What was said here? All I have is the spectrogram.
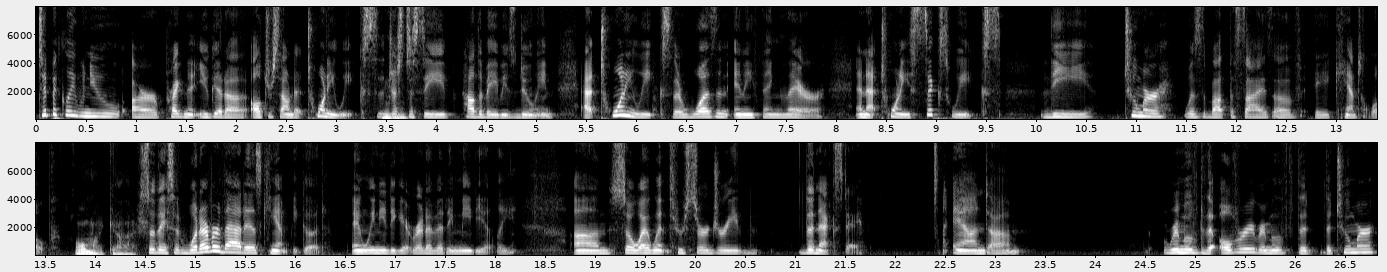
typically, when you are pregnant, you get a ultrasound at 20 weeks just to see how the baby's doing. At 20 weeks, there wasn't anything there, and at 26 weeks, the tumor was about the size of a cantaloupe. Oh my gosh. So they said, whatever that is can't be good, and we need to get rid of it immediately. Um, so I went through surgery th- the next day and um, removed the ovary, removed the, the tumor.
